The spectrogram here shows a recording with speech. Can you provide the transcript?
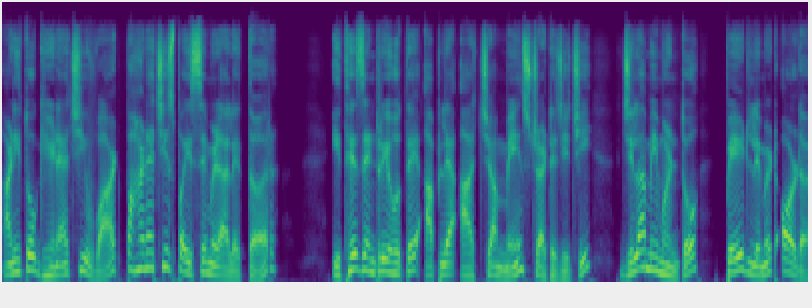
आणि तो घेण्याची वाट पाहण्याचीच पैसे मिळाले तर? इथेच एंट्री होते आपल्या आजच्या मेन स्ट्रॅटेजीची जिला मी म्हणतो पेड लिमिट ऑर्डर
